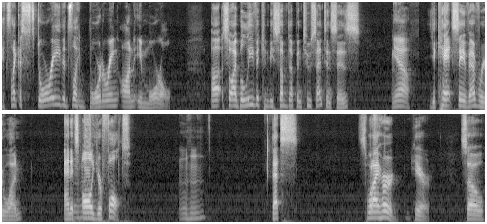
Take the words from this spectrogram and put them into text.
it's like a story that's like bordering on immoral. Uh, so, I believe it can be summed up in two sentences. Yeah. You can't save everyone, and it's Mhm. all your fault. Mm-hmm. That's, that's what I heard here. So,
